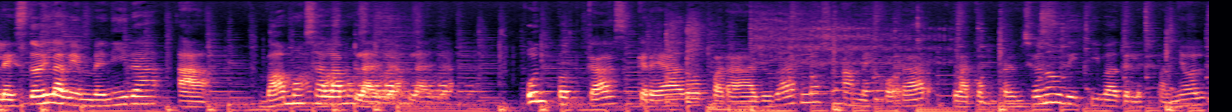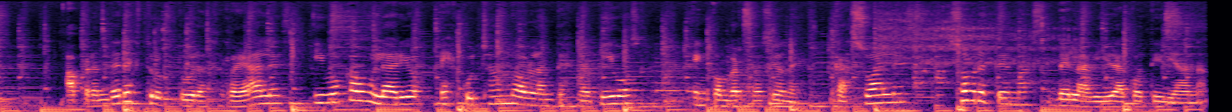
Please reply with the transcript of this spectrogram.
les doy la bienvenida a Vamos a la playa, un podcast creado para ayudarlos a mejorar la comprensión auditiva del español, aprender estructuras reales y vocabulario escuchando hablantes nativos en conversaciones casuales sobre temas de la vida cotidiana.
